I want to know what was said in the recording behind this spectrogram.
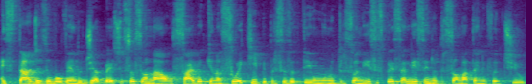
está desenvolvendo diabetes gestacional, saiba que na sua equipe precisa ter um nutricionista especialista em nutrição materno-infantil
